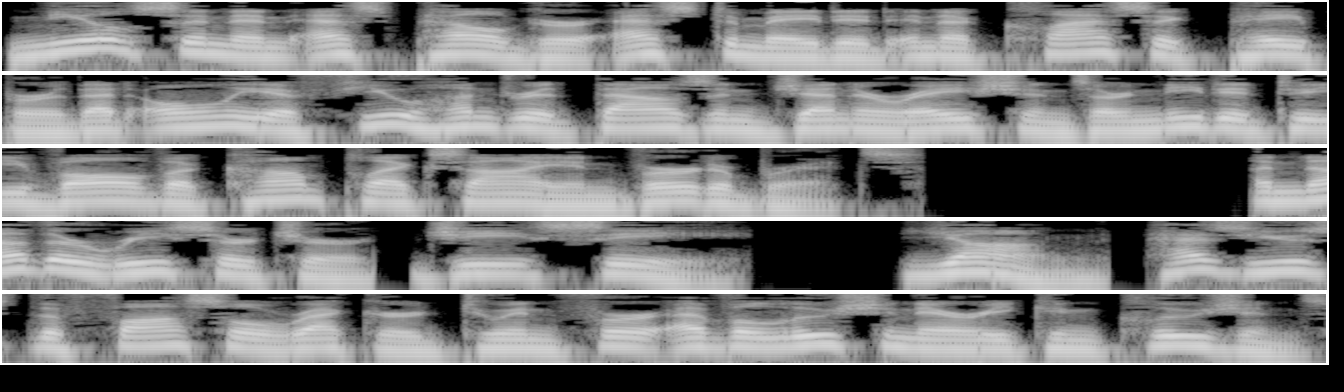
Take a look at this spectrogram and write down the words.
Nilsson and S. Pelger estimated in a classic paper that only a few hundred thousand generations are needed to evolve a complex eye in vertebrates. Another researcher, G. C. Young, has used the fossil record to infer evolutionary conclusions,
